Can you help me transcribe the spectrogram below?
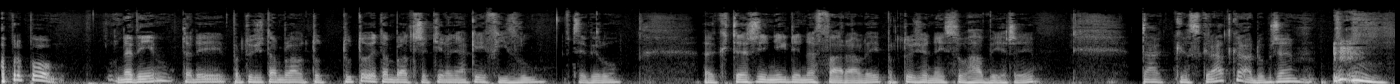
A propo, nevím, tedy, protože tam byla, to, tuto je tam byla třetina nějakých fízlů v civilu, eh, kteří nikdy nefarali, protože nejsou havíři, tak zkrátka a dobře,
